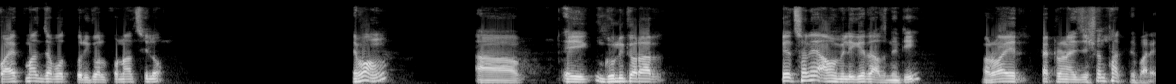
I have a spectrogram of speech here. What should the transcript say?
কয়েক মাস যাবৎ পরিকল্পনা ছিল। এবং এই গুলি করার পেছনে আওয়ামী লীগের রাজনীতি রয়ের প্যাট্রোনাইজেশন থাকতে পারে।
